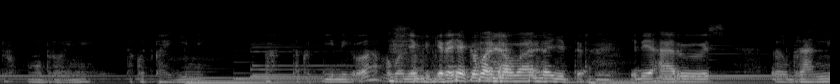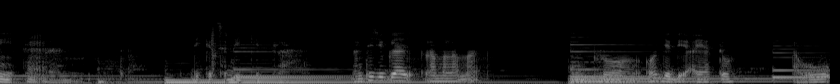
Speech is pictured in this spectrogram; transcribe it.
Duh ngobrol ini takut kayak gini. Ah takut gini? Wah pokoknya pikirannya ke mana-mana gitu. Jadi harus eh, berani Hmm. berani sedikit sedikit lah. Nanti juga lama-lama ngobrol. Oh jadi ayah tuh tahu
